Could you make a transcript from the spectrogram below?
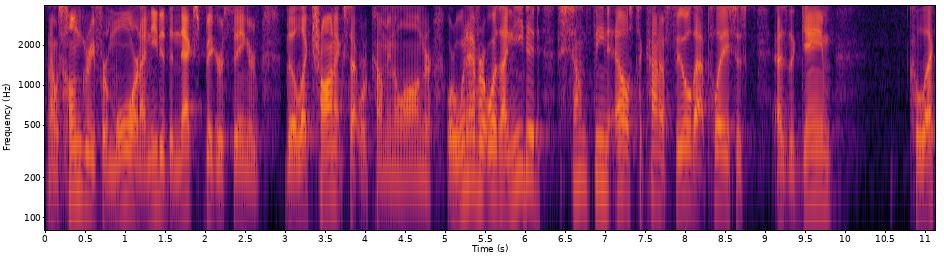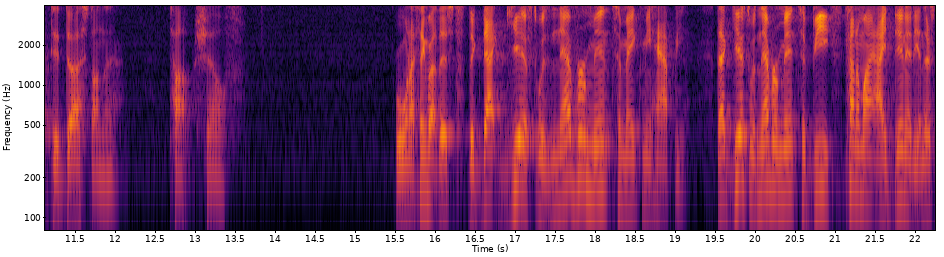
And I was hungry for more, and I needed the next bigger thing, or the electronics that were coming along, or, or whatever it was. I needed something else to kind of fill that place as, as the game collected dust on the top shelf. Well, when I think about this, the, that gift was never meant to make me happy. That gift was never meant to be kind of my identity. And there's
